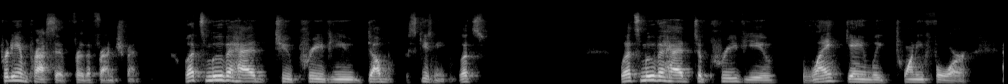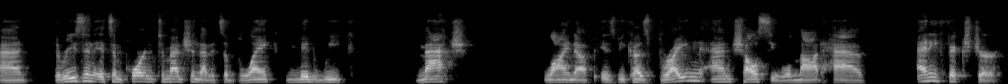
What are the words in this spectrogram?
pretty impressive for the Frenchman. Let's move ahead to preview double, excuse me, let's let's move ahead to preview blank game week 24. And the reason it's important to mention that it's a blank midweek match lineup is because Brighton and Chelsea will not have any fixture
